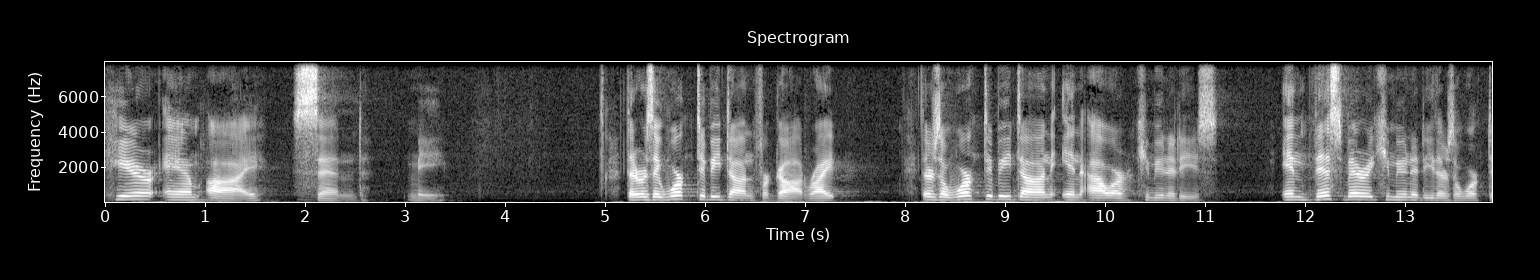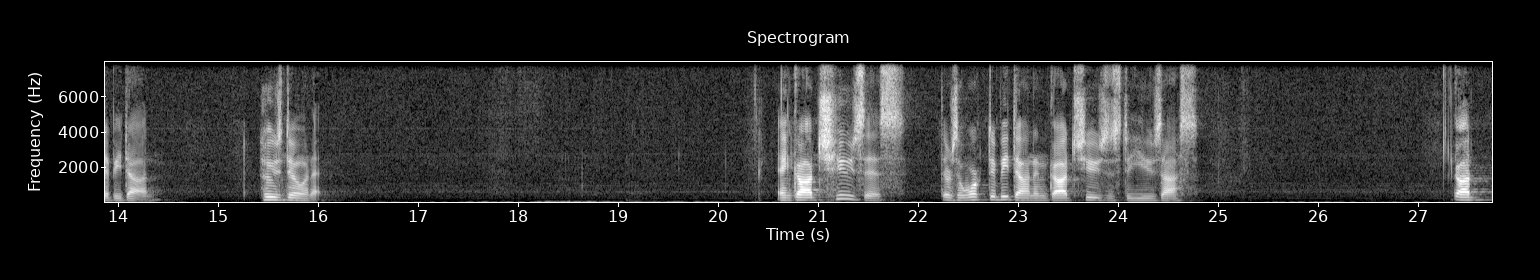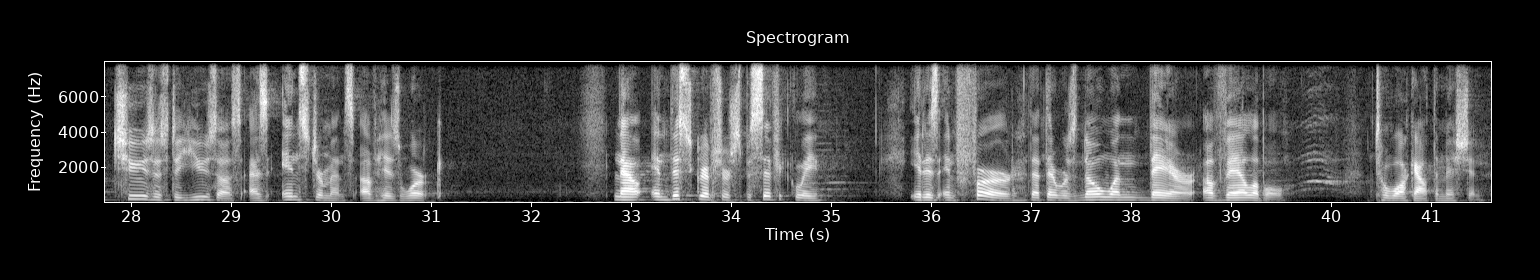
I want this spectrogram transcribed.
here am I, send me. There is a work to be done for God, right? There's a work to be done in our communities. In this very community, there's a work to be done. Who's doing it? And God chooses, there's a work to be done, and God chooses to use us. God chooses to use us as instruments of His work. Now, in this scripture specifically, it is inferred that there was no one there available to walk out the mission,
